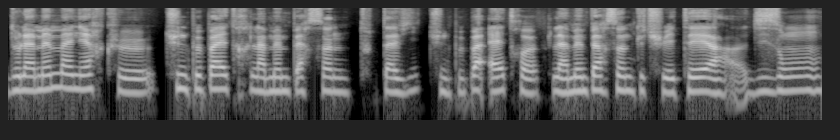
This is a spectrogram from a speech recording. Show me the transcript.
de la même manière que tu ne peux pas être la même personne toute ta vie, tu ne peux pas être euh, la même personne que tu étais à 10 ans,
